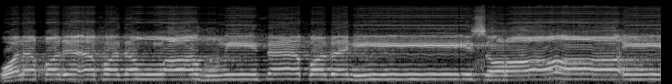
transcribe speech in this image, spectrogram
ولقد أخذ الله ميثاق بني إسرائيل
